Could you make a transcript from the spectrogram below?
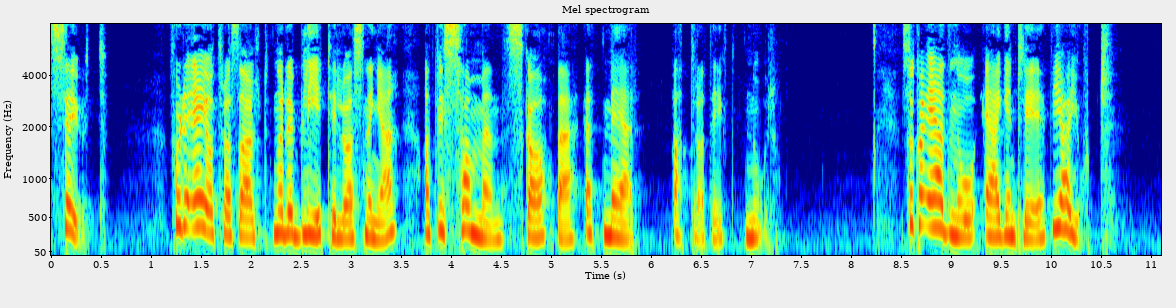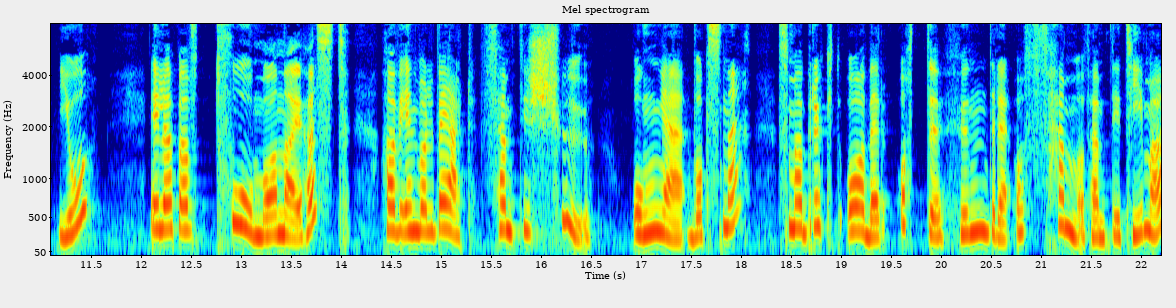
se ut. For det er jo tross alt når det blir til løsninger, at vi sammen skaper et mer attraktivt nord. Så hva er det nå egentlig vi har gjort? Jo, i løpet av to måneder i høst har vi involvert 57 unge voksne som har brukt over 855 timer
